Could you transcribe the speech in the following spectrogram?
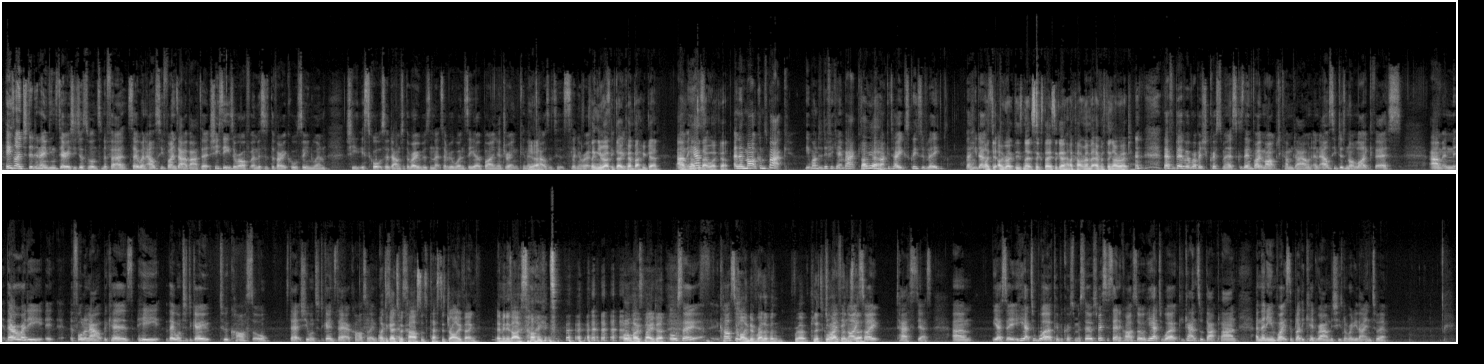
He's not interested in anything serious, he just wants an affair. So when Elsie finds out about it, she sees her off, and this is the very cool scene when she escorts her down to the Rovers and lets everyone see her buying a drink and then Yeah. tells her to sling her rope. Sling your rope and don't come back again. Um, how how did that work out? And then Mark comes back. You wondered if he came back? Oh, yeah. And I can tell you exclusively that he does. I did. I wrote these notes six days ago. I can't remember everything I wrote. They have a bit of a rubbish Christmas because they invite Mark to come down, and Elsie does not like this. Um, and they're already uh, fallen out because he they wanted to go to a castle. Stay she wanted to go and stay at a castle over Wanted to go to a Christmas. castle to test his driving. I mean, his eyesight. Almost made a Also, uh, castle kind of relevant uh, political driving reference there. eyesight test. Yes. Um, yeah, so he had to work over Christmas. So he was supposed to stay in a castle. He had to work. He cancelled that plan, and then he invites the bloody kid round, and she's not really that into it.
